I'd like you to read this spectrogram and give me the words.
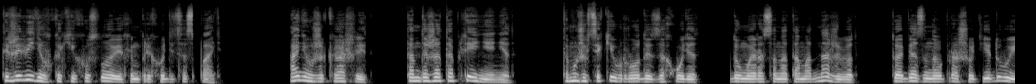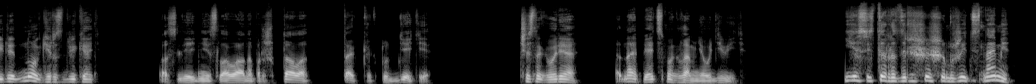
«Ты же видел, в каких условиях им приходится спать. Аня уже кашляет, там даже отопления нет. К тому же всякие уроды заходят, думая, раз она там одна живет, то обязана выпрашивать еду или ноги раздвигать». Последние слова она прошептала, так как тут дети. Честно говоря, она опять смогла меня удивить. «Если ты разрешишь им жить с нами,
